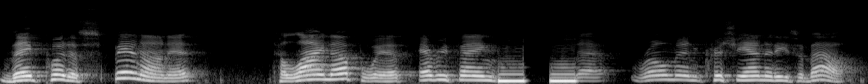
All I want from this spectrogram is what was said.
they put a spin on it to line up with everything that Roman Christianity is about.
